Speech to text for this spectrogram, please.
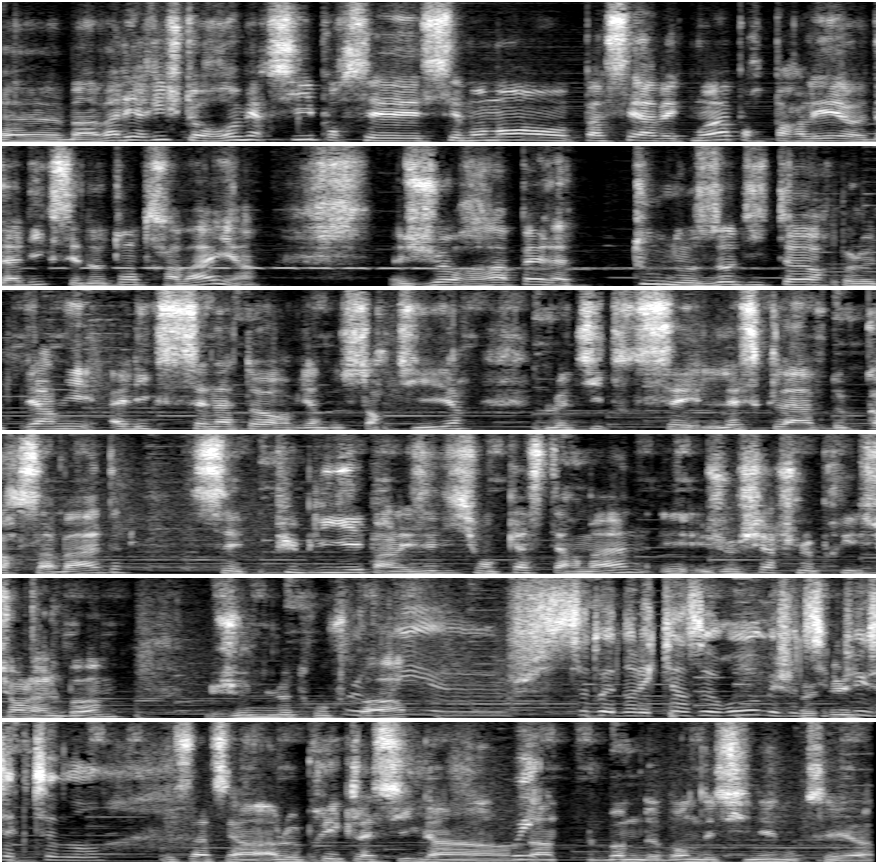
Euh, ben Valérie, je te remercie pour ces, ces, moments passés avec moi pour parler euh, d'Alix et de ton travail. Je rappelle à tous nos auditeurs que le dernier Alix Senator vient de sortir. Le titre c'est L'esclave de Corsabad. C'est publié par les éditions Casterman et je cherche le prix sur l'album. Je ne le trouve pas. Euh, ça doit être dans les 15 euros, mais je ne sais plus exactement. Et ça, c'est le prix classique d'un oui. album de bande dessinée, donc c'est euh,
